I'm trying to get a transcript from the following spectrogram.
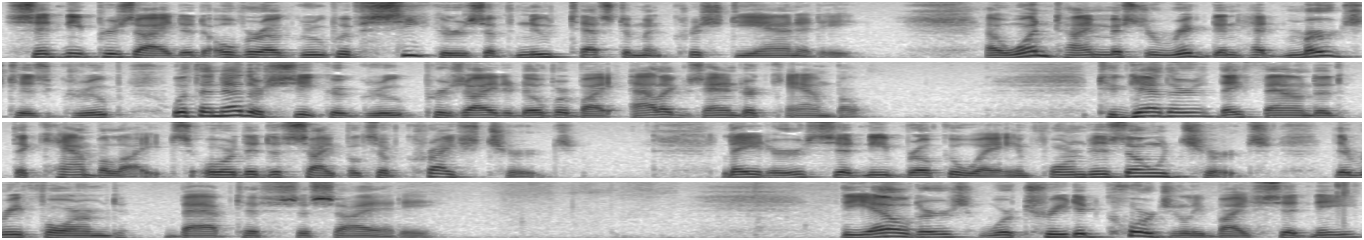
Sidney presided over a group of seekers of New Testament Christianity. At one time, Mr. Rigdon had merged his group with another secret group presided over by Alexander Campbell. Together, they founded the Campbellites, or the Disciples of Christ Church. Later, Sidney broke away and formed his own church, the Reformed Baptist Society. The elders were treated cordially by Sidney,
